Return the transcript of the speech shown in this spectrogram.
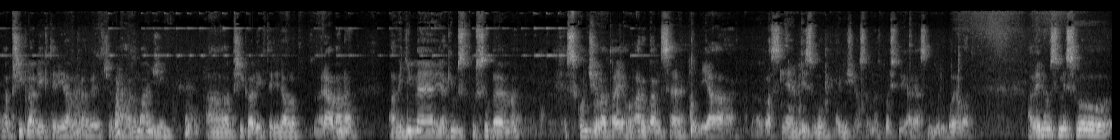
eh, příklady, které dal právě třeba Hanumanji a příklady, které dal Ravana. A vidíme, jakým způsobem skončila ta jeho arogance, já vlastně vyzvu nejvyšší osobnost božství a já s ním budu bojovat. A v jednom smyslu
